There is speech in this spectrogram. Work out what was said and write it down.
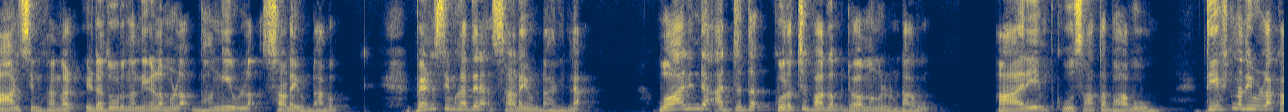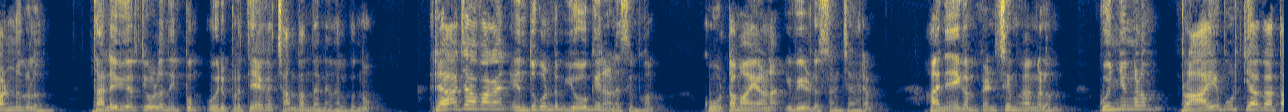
ആൺസിംഹങ്ങൾ ഇടതൂർന്ന നീളമുള്ള ഭംഗിയുള്ള സടയുണ്ടാകും. പെൺസിംഹത്തിന് സടയുണ്ടാകില്ല. വാലിന്റെ അറ്റത്ത് കുറച്ചു ഭാഗം രോമങ്ങളുണ്ടാവും. ആരെയും കൂസാത്ത ഭാവവും തീഷ്ണതയുള്ള കണ്ണുകളും തലയുയർത്തിയുള്ള നിൽപ്പും ഒരു പ്രത്യേക ചന്തം തന്നെ നൽകുന്നു. രാജാവാകാൻ എന്തുകൊണ്ടും യോഗ്യനാണ് സിംഹം. കൂട്ടമായാണ് ഇവയുടെ സഞ്ചാരം. അനേകം പെൺസിംഹങ്ങളും കുഞ്ഞുങ്ങളും പ്രായപൂർത്തിയാകാത്ത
